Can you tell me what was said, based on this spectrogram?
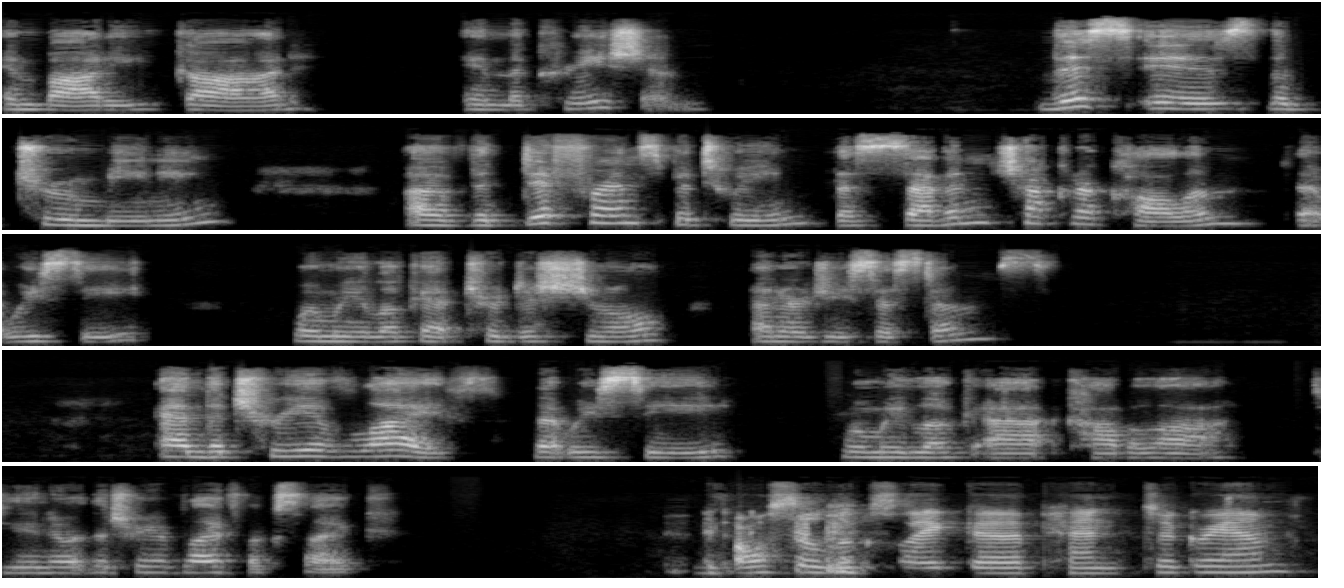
embody God in the creation. This is the true meaning of the difference between the seven chakra column that we see when we look at traditional energy systems and the tree of life that we see when we look at Kabbalah. Do you know what the tree of life looks like? It also looks like a pentagram.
